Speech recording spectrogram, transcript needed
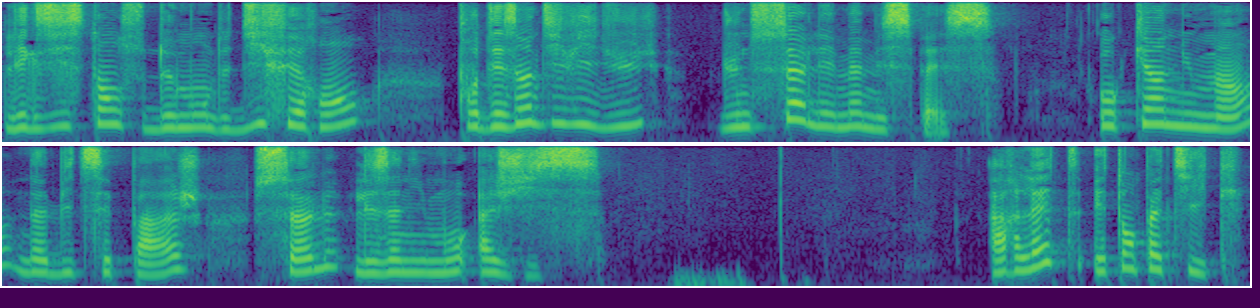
l'existence de mondes différents pour des individus d'une seule et même espèce. Aucun humain n'habite ces pages, seuls les animaux agissent. Arlette est empathique,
